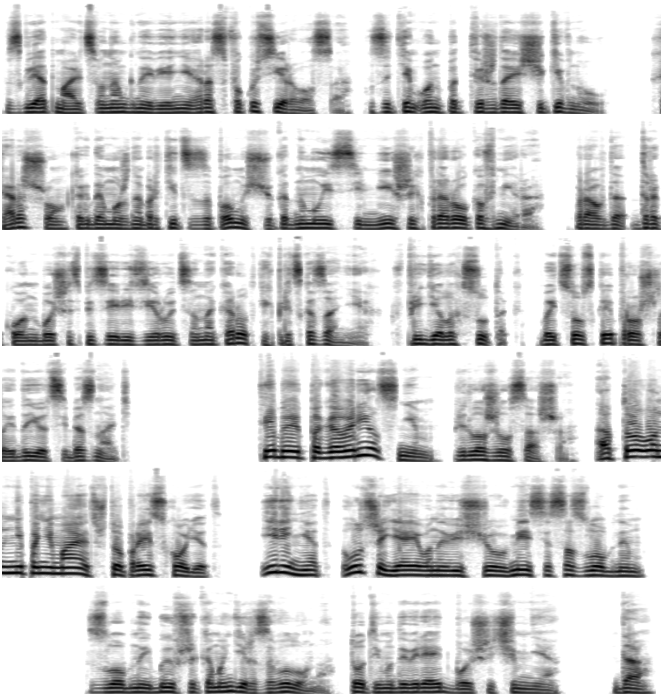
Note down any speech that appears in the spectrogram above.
Взгляд Мальцева на мгновение расфокусировался, затем он подтверждающе кивнул. Хорошо, когда можно обратиться за помощью к одному из сильнейших пророков мира. Правда, дракон больше специализируется на коротких предсказаниях, в пределах суток. Бойцовское прошлое дает себя знать. «Ты бы поговорил с ним», — предложил Саша. «А то он не понимает, что происходит. Или нет, лучше я его навещу вместе со Злобным. Злобный бывший командир Завулона. Тот ему доверяет больше, чем мне. Да,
